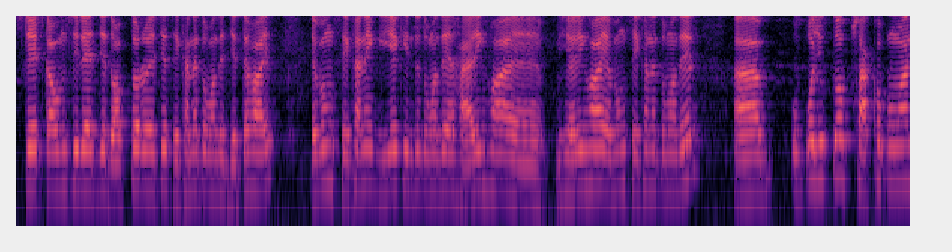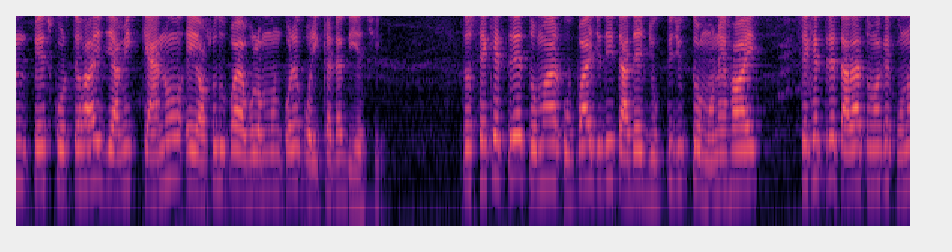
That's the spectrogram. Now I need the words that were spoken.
স্টেট কাউন্সিলের যে দপ্তর রয়েছে সেখানে তোমাদের যেতে হয় এবং সেখানে গিয়ে কিন্তু তোমাদের হায়ারিং হয় হিয়ারিং হয় এবং সেখানে তোমাদের উপযুক্ত সাক্ষ্য প্রমাণ পেশ করতে হয় যে আমি কেন এই অসৎ উপায় অবলম্বন করে পরীক্ষাটা দিয়েছি। তো সেক্ষেত্রে তোমার উপায় যদি তাদের যুক্তিযুক্ত মনে হয় সেক্ষেত্রে তারা তোমাকে কোনো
